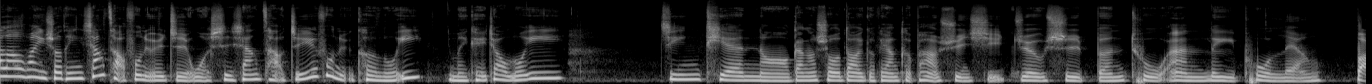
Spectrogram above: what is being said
Hello，欢迎收听《香草妇女日志》，我是香草职业妇女克罗伊，你们也可以叫我罗伊。今天呢，刚刚收到一个非常可怕的讯息，就是本土案例破两百。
